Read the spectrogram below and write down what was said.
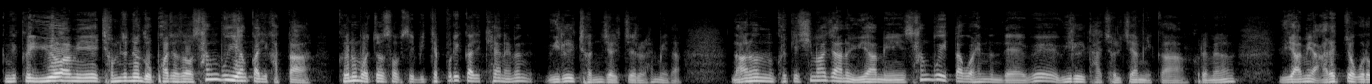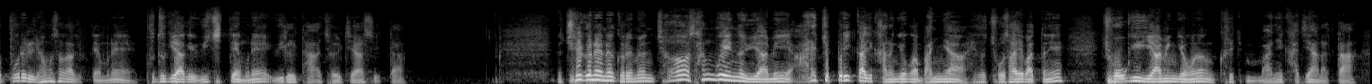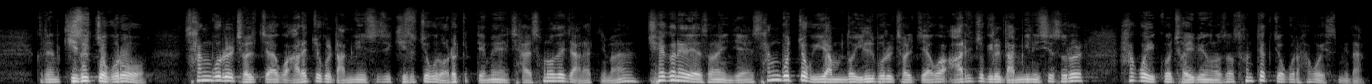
근데 그 위암이 점점점 높아져서 상부 위암까지 갔다. 그는 어쩔 수 없이 밑에 뿌리까지 캐내면 위를 전절제를 합니다. 나는 그렇게 심하지 않은 위암이 상부에 있다고 했는데 왜 위를 다 절제합니까? 그러면은 위암이 아래쪽으로 뿌리를 형성하기 때문에 부득이하게 위치 때문에 위를 다 절제할 수 있다. 최근에는 그러면 저 상부에 있는 위암이 아래쪽 뿌리까지 가는 경우가 많냐 해서 조사해 봤더니 조기 위암인 경우는 그렇게 많이 가지 않았다. 그러면 기술적으로 상부를 절제하고 아래쪽을 남기는 수술이 기술적으로 어렵기 때문에 잘 선호되지 않았지만 최근에 대해서는 이제 상부 쪽 위암도 일부를 절제하고 아래쪽 위를 남기는 시술을 하고 있고 저희 병원에서 선택적으로 하고 있습니다.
